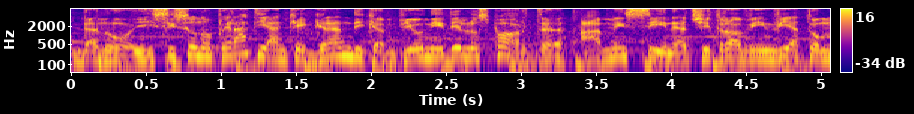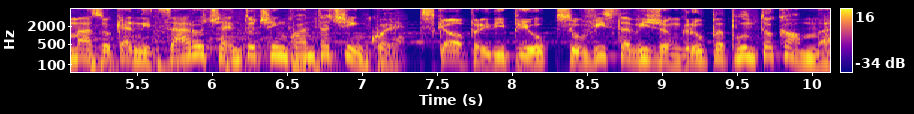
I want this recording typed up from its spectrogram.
Da noi si sono operati anche grandi campioni dello sport. A Messina ci trovi in via Tommaso Cannizzaro 155. Scopri di più su vistavisiongroup.com.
